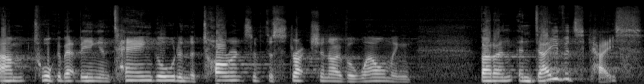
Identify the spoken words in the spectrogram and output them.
um, talk about being entangled and the torrents of destruction overwhelming. But in, in David's case,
